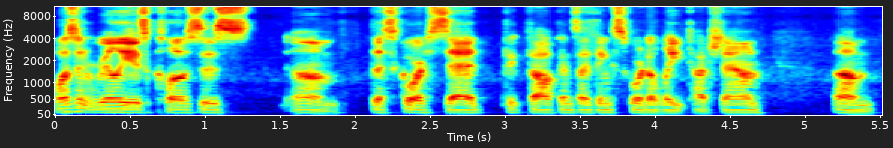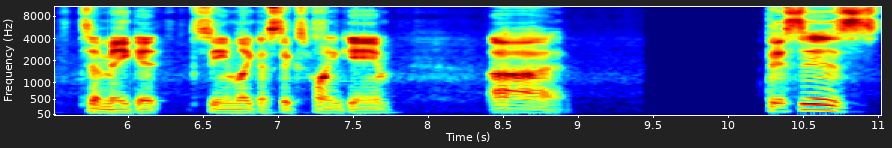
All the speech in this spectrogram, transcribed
Wasn't really as close as um, the score said. The Falcons, I think, scored a late touchdown um, to make it seem like a six point game. Uh, this is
